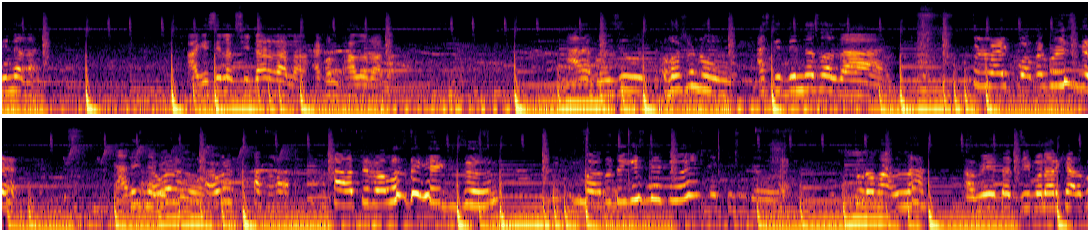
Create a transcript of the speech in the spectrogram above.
দিনে যাই। আগে ছিলাম সিটার রানা এখন ভালো রানা। আরে হয়েছু ও শুনু আজকে দিনটা চল যাই। তুই ভাই কথা কইস না। কাঁদিস না দোস্ত হাতের অবস্থা দেখছ মাথা দেখিস না তুই? তোরা ভালো না। আমি তার জীবন আর খেলব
